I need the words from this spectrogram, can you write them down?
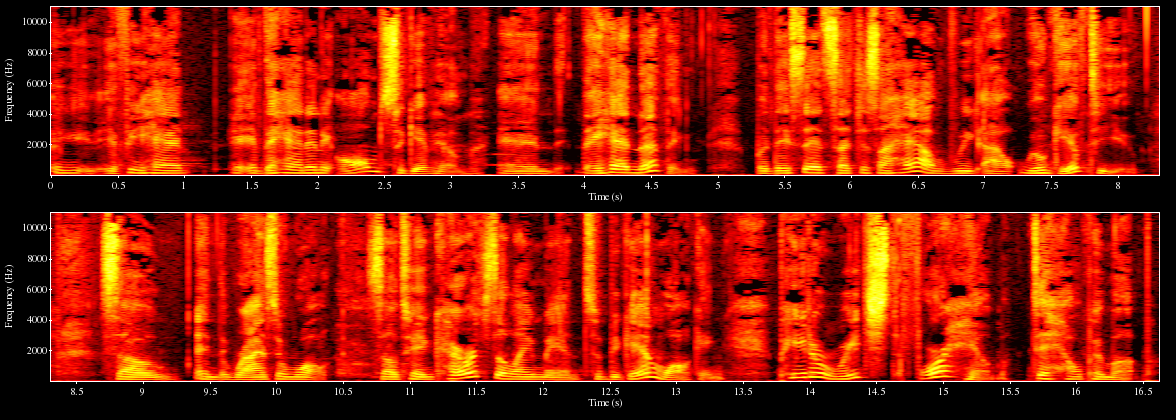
if he had if they had any alms to give him, and they had nothing. But they said, "Such as I have, we out will give to you." So, and the rise and walk. So, to encourage the lame man to begin walking, Peter reached for him to help him up.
